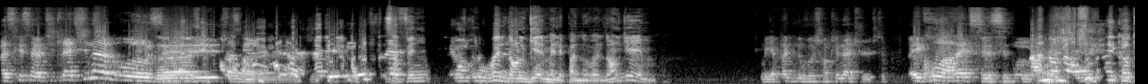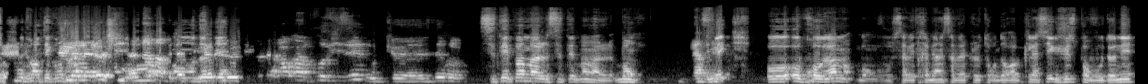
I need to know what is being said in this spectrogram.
Parce que c'est la petite Latina, gros. ça, fait une, nouvelle dans le game, elle est pas nouvelle dans le game. Mais il n'y a pas de nouveau championnat. Tu... Eh gros, arrête, c'est bon. Ah non, mais on vrai, quand on est devant tes contrats. C'est improvisé, donc euh, c'est bon. C'était pas mal, c'était pas mal. Bon, au, au, programme, bon, vous savez très bien que ça va être le Tour d'Europe classique. Juste pour vous donner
